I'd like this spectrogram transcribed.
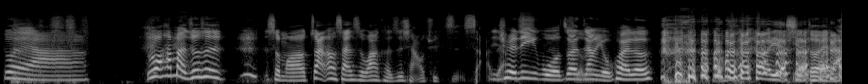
对啊，如果他们就是什么赚二三十万，可是想要去自杀，你确定我赚这样有快乐？也是对啦。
